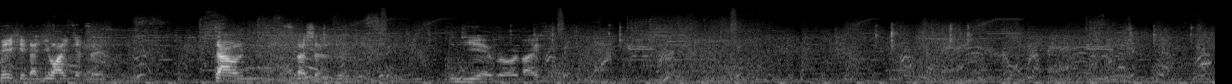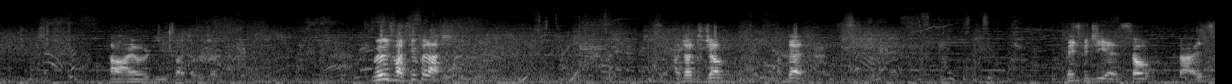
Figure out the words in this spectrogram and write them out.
make it that UI gets a down special? Air, bro? Like, oh, I already used my double jump. Where's my super dash? I tried to jump. I'm dead. Base Vegeta is so nice.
